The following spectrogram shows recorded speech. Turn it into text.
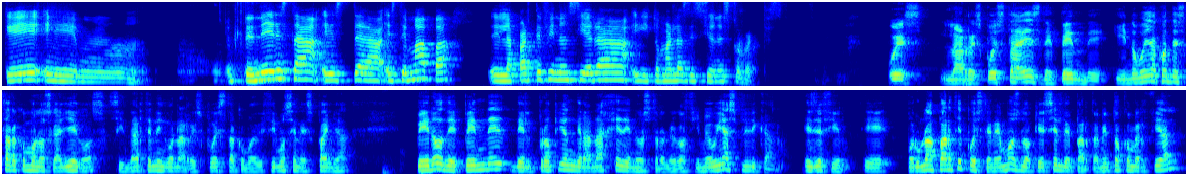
que em, tener esta, este mapa en la parte financiera y tomar las decisiones correctas? Pues la respuesta es depende. Y no voy a contestar como los gallegos, sin darte ninguna respuesta, como decimos en España, pero depende del propio engranaje de nuestro negocio. Y me voy a explicar. Es decir, eh, por una parte, pues tenemos lo que es el departamento comercial,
